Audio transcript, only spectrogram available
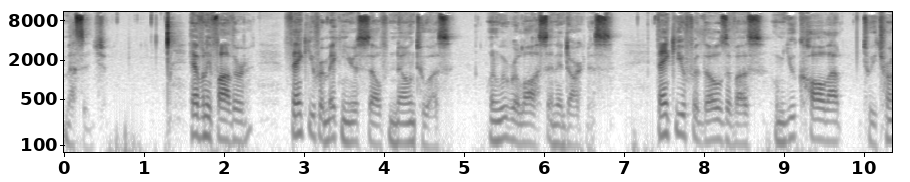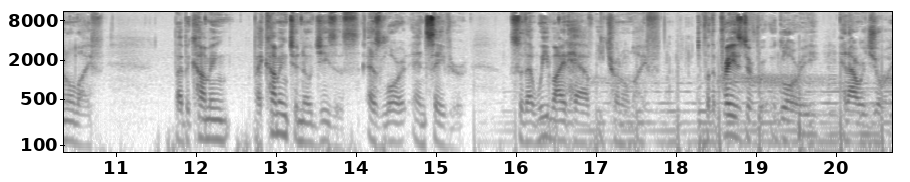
message. Heavenly Father, thank you for making yourself known to us when we were lost and in darkness. Thank you for those of us whom you call out to eternal life by becoming by coming to know Jesus as Lord and Savior so that we might have eternal life. For the praise of glory and our joy.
